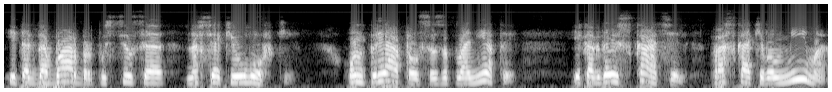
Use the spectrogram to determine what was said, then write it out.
и тогда Барбар пустился на всякие уловки. Он прятался за планеты, и когда искатель проскакивал мимо,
